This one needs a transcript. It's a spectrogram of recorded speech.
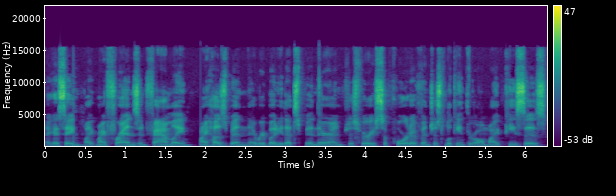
like I say, like my friends and family, my husband, everybody that's been there and just very supportive and just looking through all my pieces,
